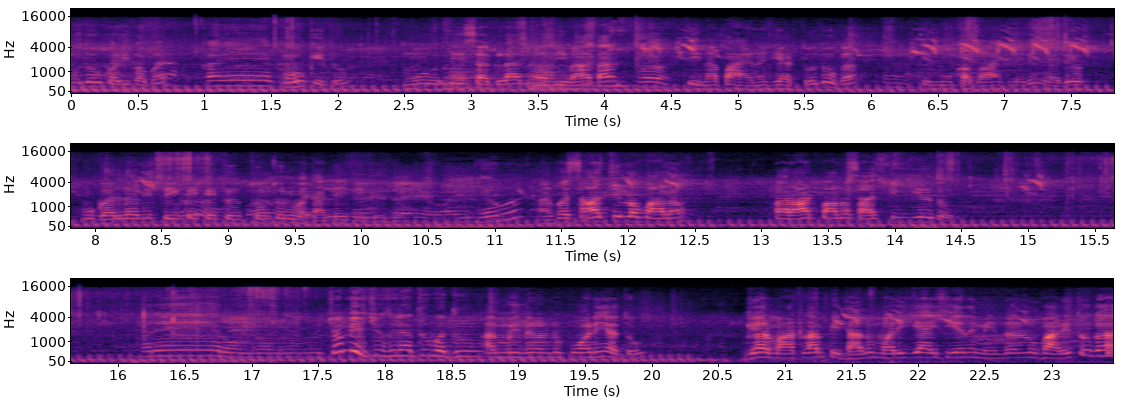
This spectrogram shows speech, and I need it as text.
હું તો કરી ખબર? ખરેખર. હું કીધું? હું એ સગલા વિવાહ હતા ને. એના પાયાને હેરતો હતો કે કે હું ખભા હાથ લઈ લઈને હેર્યો હું ઘર ધરની તો કઈ કઈ થોડું થોડું વધારે લઈ દીધું હતું. એવું? અને પછી સાત કેટલો પાલો? પર આઠ પાલો સાત પી ગયો હતો. અરે રોમ રોમ રોમ ચમ બેચ્યું તું લ્યા તું બધું? આ મિનરલનું પોણી હતું. ઘેર માટલામાં પીધાનું મરી ગયા છીએ અને મિનરલનું ભારી હતું કે?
